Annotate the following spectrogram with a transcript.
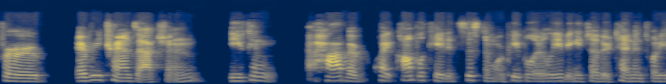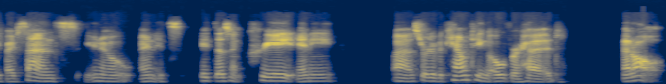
for every transaction. You can have a quite complicated system where people are leaving each other 10 and 25 cents, you know, and it's it doesn't create any uh, sort of accounting overhead at all.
